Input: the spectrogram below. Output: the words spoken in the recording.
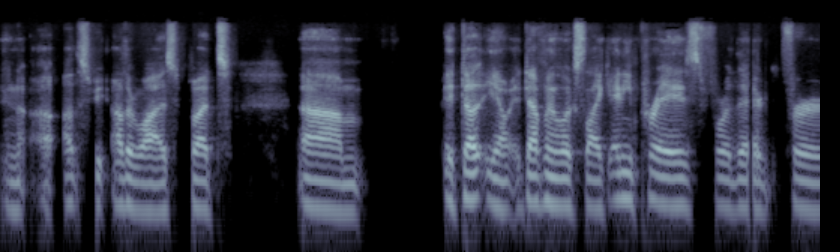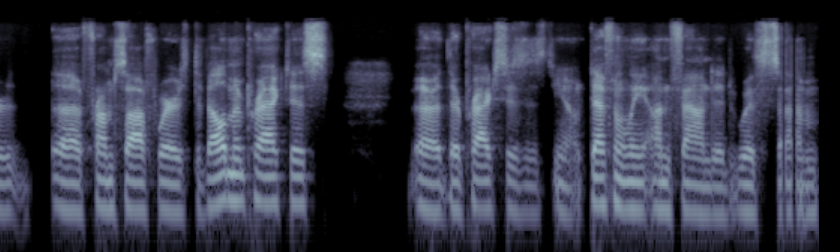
uh and uh, oth- otherwise but um it does you know it definitely looks like any praise for their for uh from software's development practice uh their practices is you know definitely unfounded with some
